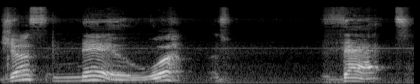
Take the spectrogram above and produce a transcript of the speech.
just know that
